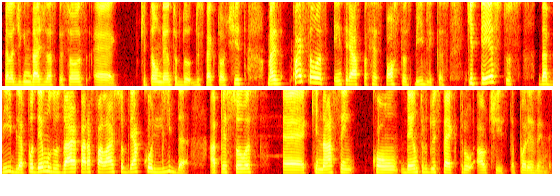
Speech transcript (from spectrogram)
pela dignidade das pessoas é, que estão dentro do, do, espectro autista, mas quais são as, entre aspas, respostas bíblicas? Que textos da Bíblia podemos usar para falar sobre acolhida a pessoas é, que nascem com dentro do espectro autista, por exemplo?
